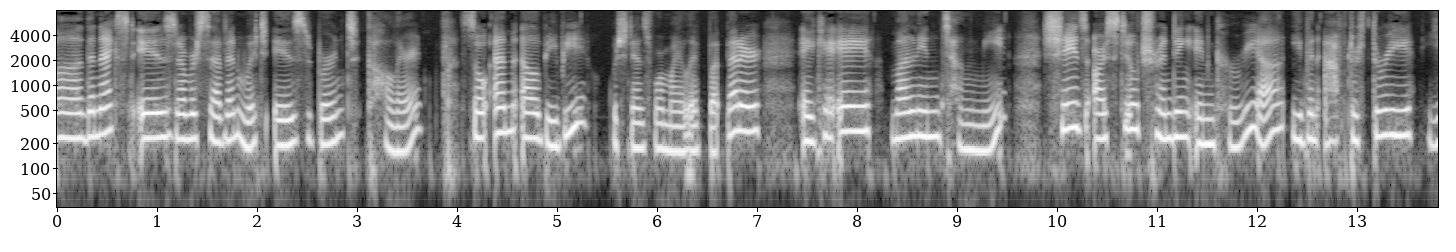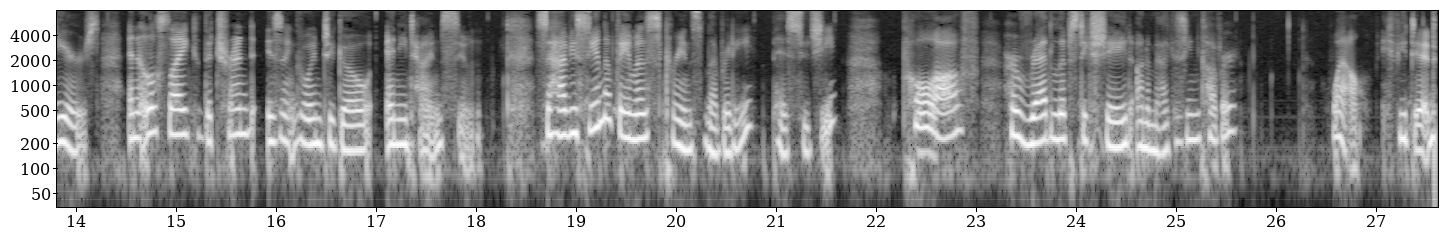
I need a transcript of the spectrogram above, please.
Uh, the next is number seven, which is burnt color. So MLBB which stands for My Lip But Better, aka Malin Changmi. Shades are still trending in Korea even after three years, and it looks like the trend isn't going to go anytime soon. So, have you seen the famous Korean celebrity, Bae Suji, pull off her red lipstick shade on a magazine cover? Well, if you did,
